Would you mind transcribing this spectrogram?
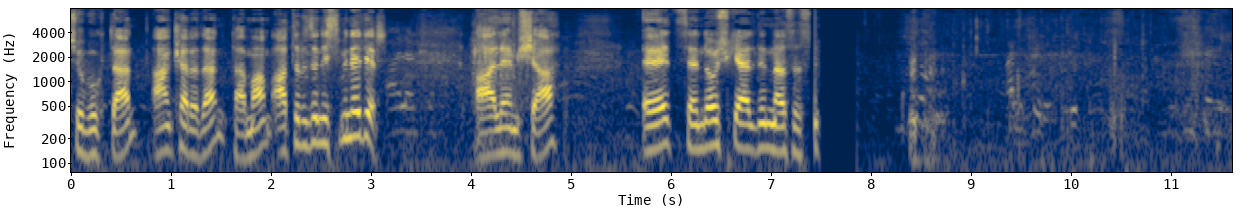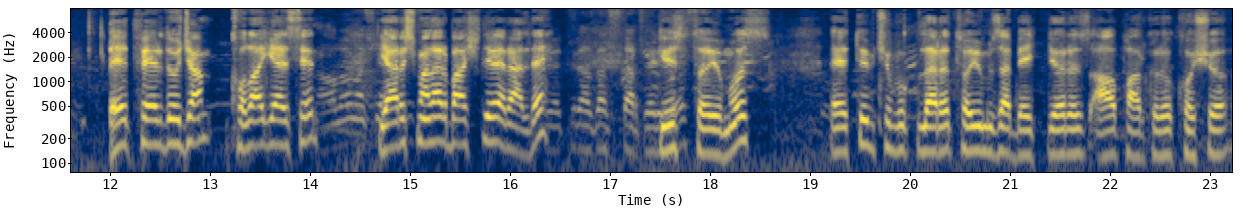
Çubuk'tan, Ankara'dan. Tamam. Atımızın ismi nedir? Alem Şah. Evet sen de hoş geldin. Nasılsın? Evet Ferdi Hocam kolay gelsin. Yarışmalar başlıyor herhalde. Evet birazdan start veriyoruz. Güz toyumuz. E, tüm çubukları toyumuza bekliyoruz. Av parkuru, koşu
